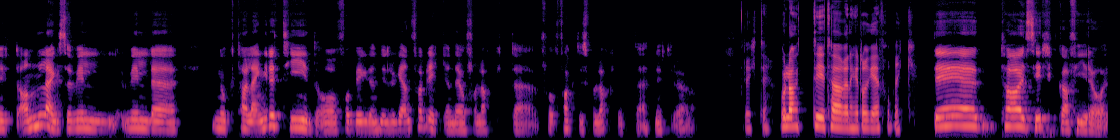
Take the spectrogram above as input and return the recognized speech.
nytt anlegg, så vil, vil det nok ta lengre tid å få bygd en hydrogenfabrikk enn det å få lagt, eh, for faktisk få lagt ut et nytt rør. Da. Riktig. Hvor lang tid tar en hydrogenfabrikk? Det tar ca. fire år.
